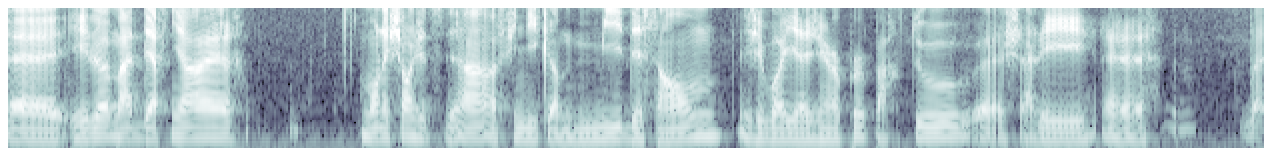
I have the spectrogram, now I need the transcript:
Euh, et là, ma dernière, mon échange étudiant a fini comme mi-décembre. J'ai voyagé un peu partout. Euh, je suis allé. ben,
